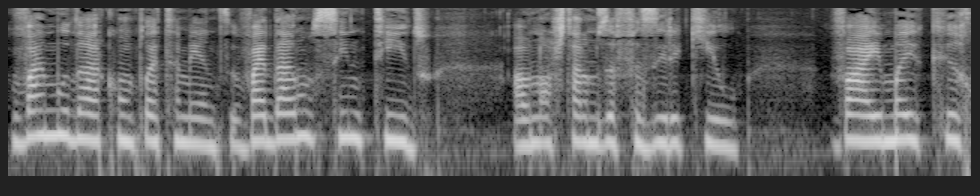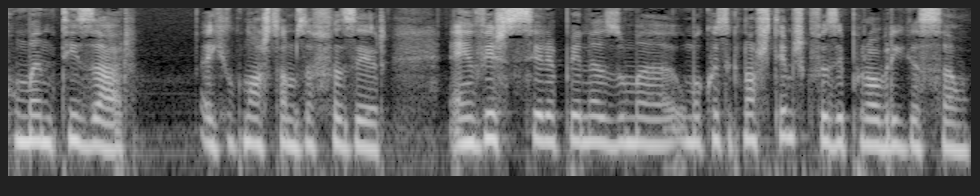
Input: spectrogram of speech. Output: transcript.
vai mudar completamente, vai dar um sentido ao nós estarmos a fazer aquilo, vai meio que romantizar aquilo que nós estamos a fazer, em vez de ser apenas uma, uma coisa que nós temos que fazer por obrigação.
